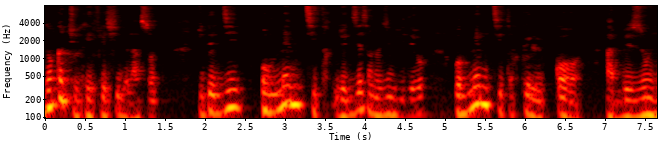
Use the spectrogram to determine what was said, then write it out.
Donc, quand tu réfléchis de la sorte, tu te dis, au même titre, je disais ça dans une vidéo, au même titre que le corps a besoin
